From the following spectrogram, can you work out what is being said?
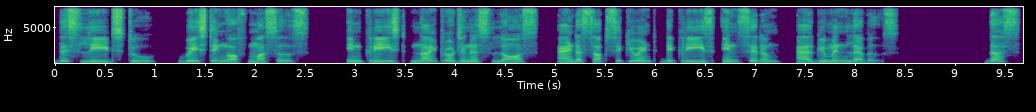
This leads to wasting of muscles, increased nitrogenous loss, and a subsequent decrease in serum albumin levels. Thus,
